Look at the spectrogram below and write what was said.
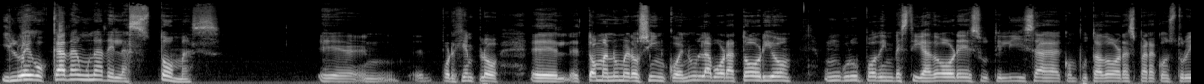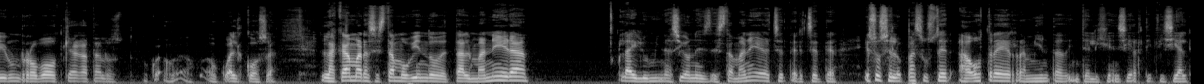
y luego cada una de las tomas eh, por ejemplo, toma número 5 en un laboratorio, un grupo de investigadores utiliza computadoras para construir un robot que haga tal o, cual cosa. La cámara se está moviendo de tal manera, la iluminación es de esta manera, etcétera, etcétera. Eso se lo pasa usted a otra herramienta de inteligencia artificial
